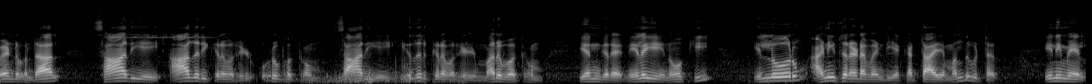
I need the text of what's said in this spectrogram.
வேண்டுமென்றால் சாதியை ஆதரிக்கிறவர்கள் ஒரு பக்கம் சாதியை எதிர்க்கிறவர்கள் மறுபக்கம் என்கிற நிலையை நோக்கி எல்லோரும் அணி திரட வேண்டிய கட்டாயம் வந்துவிட்டது. இனிமேல்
